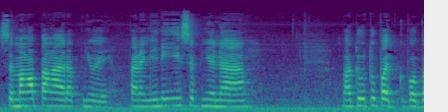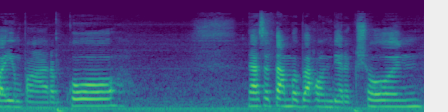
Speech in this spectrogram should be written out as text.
sa mga pangarap nyo eh. Parang iniisip nyo na, matutupad ko pa ba yung pangarap ko? Nasa tama ba akong direksyon?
